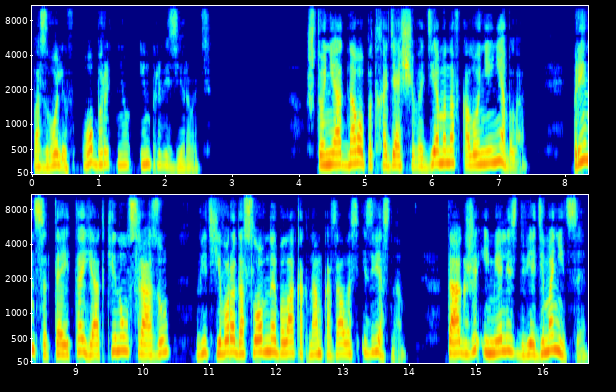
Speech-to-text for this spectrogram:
позволив оборотню импровизировать. Что ни одного подходящего демона в колонии не было. Принца Тейта я откинул сразу, ведь его родословная была, как нам казалось, известна. Также имелись две демоницы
